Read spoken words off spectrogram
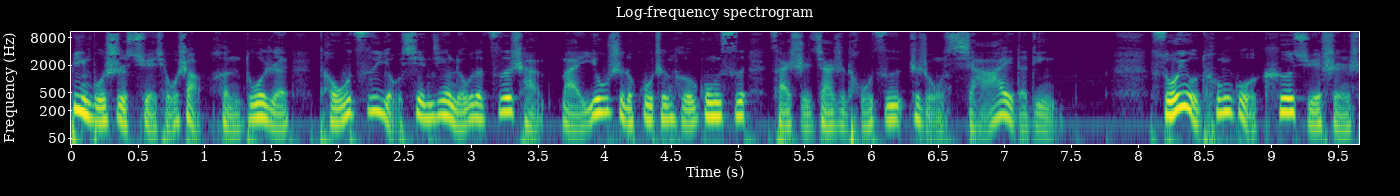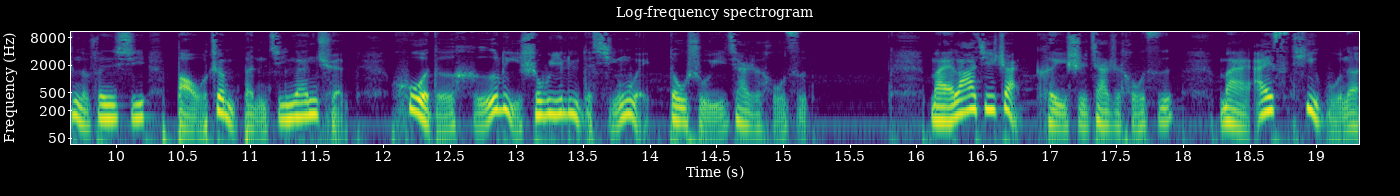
并不是雪球上很多人投资有现金流的资产，买优质的护城河公司才是价值投资这种狭隘的定义。所有通过科学审慎的分析，保证本金安全，获得合理收益率的行为，都属于价值投资。买垃圾债可以是价值投资，买 ST 股呢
